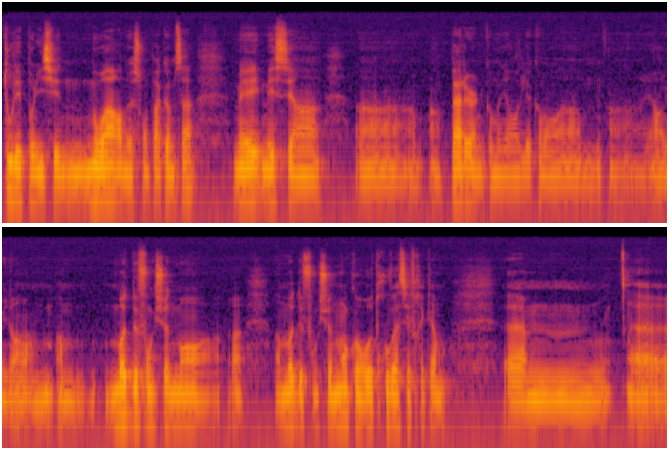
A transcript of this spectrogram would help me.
tous les policiers noirs ne sont pas comme ça, mais, mais c'est un, un, pattern, comme on dit en anglais, comment, un, mode de fonctionnement, un, mode de fonctionnement qu'on retrouve assez fréquemment. Euh, euh,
